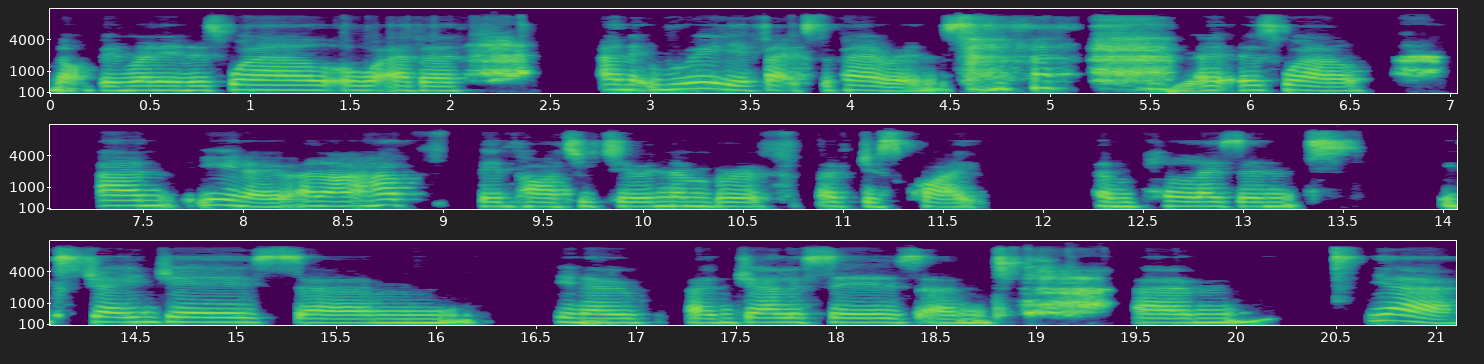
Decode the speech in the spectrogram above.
not been running as well or whatever. And it really affects the parents yeah. as well and you know and i have been party to a number of of just quite unpleasant exchanges um you know and jealousies and um yeah.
